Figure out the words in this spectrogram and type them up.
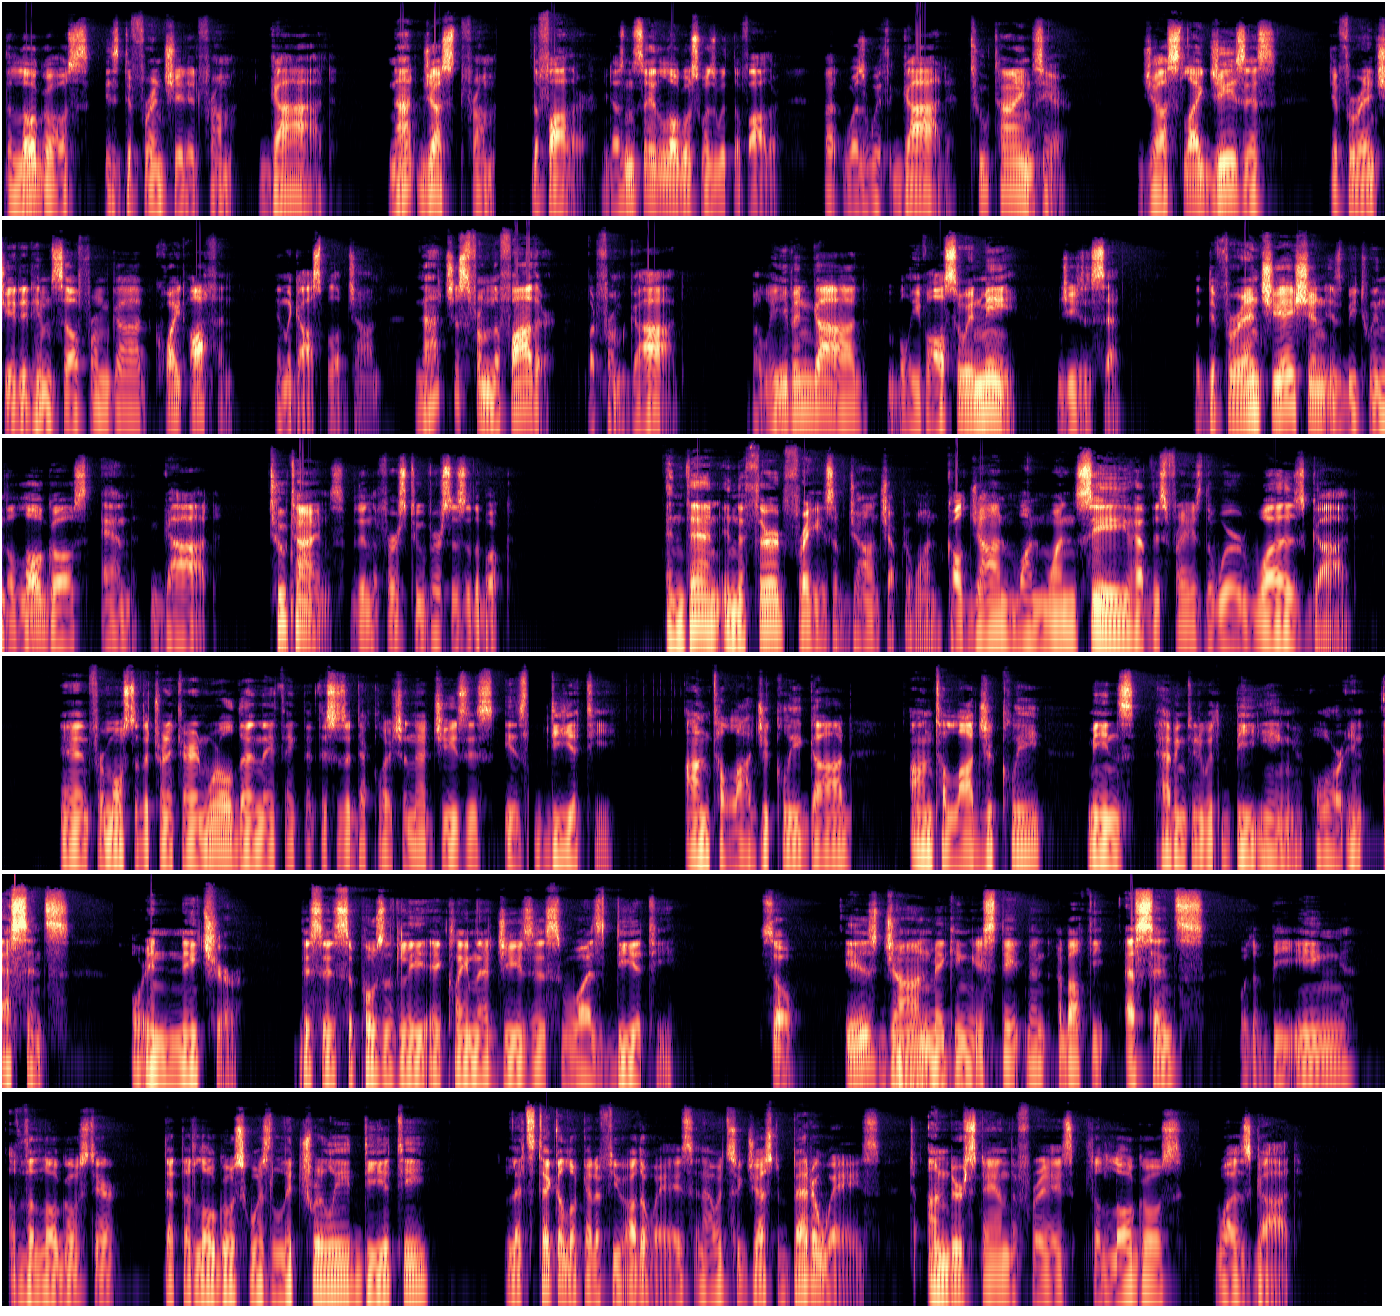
The Logos is differentiated from God, not just from the Father. He doesn't say the Logos was with the Father, but was with God two times here. Just like Jesus differentiated himself from God quite often in the Gospel of John, not just from the Father, but from God. Believe in God, believe also in me, Jesus said. The differentiation is between the Logos and God, two times within the first two verses of the book. And then in the third phrase of John chapter 1, called John 1 1c, you have this phrase, the Word was God. And for most of the Trinitarian world, then they think that this is a declaration that Jesus is deity, ontologically God. Ontologically means having to do with being or in essence or in nature. This is supposedly a claim that Jesus was deity. So, is John making a statement about the essence or the being of the Logos here? that the Logos was literally deity? Let's take a look at a few other ways, and I would suggest better ways to understand the phrase the Logos was God.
